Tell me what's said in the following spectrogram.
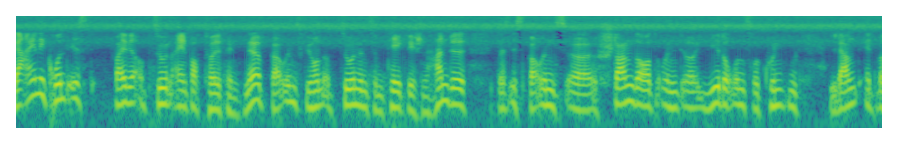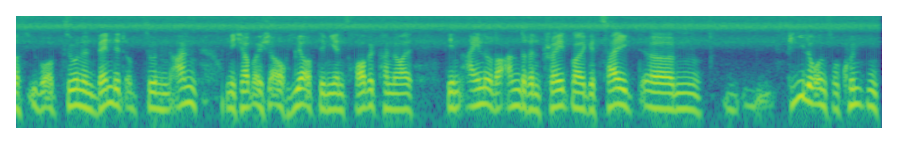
der eine Grund ist, weil wir Optionen einfach toll finden. Ne? Bei uns gehören Optionen zum täglichen Handel. Das ist bei uns äh, Standard und äh, jeder unserer Kunden lernt etwas über Optionen, wendet Optionen an. Und ich habe euch auch hier auf dem Jens Rabe Kanal den ein oder anderen Trade mal gezeigt. Ähm, viele unserer Kunden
